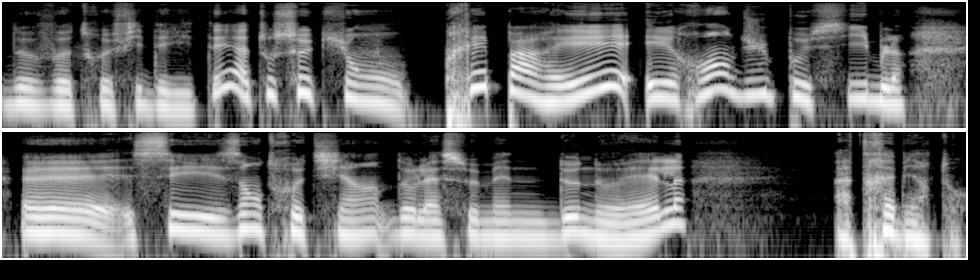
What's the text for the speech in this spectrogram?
de votre fidélité, à tous ceux qui ont préparé et rendu possible euh, ces entretiens de la semaine de Noël. À très bientôt.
